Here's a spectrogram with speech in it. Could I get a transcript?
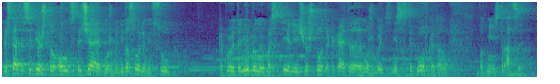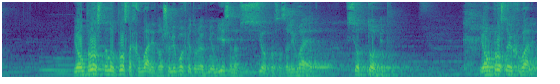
Представьте себе, что он встречает, может быть, недосоленный суп, какую-то неубранную постель, еще что-то, какая-то, может быть, несостыковка там в администрации. И он просто, ну, просто хвалит, потому что любовь, которая в нем есть, она все просто заливает, все топит. И он просто ее хвалит.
